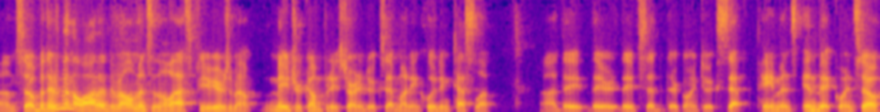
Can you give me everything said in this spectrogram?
Um, so, but there's been a lot of developments in the last few years about major companies starting to accept money, including Tesla. Uh, they they they've said that they're going to accept payments in Bitcoin. So,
